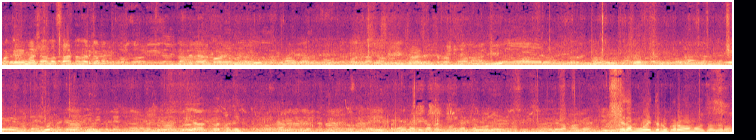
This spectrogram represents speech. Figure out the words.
بکرا ماشاء اللہ ساٹھ ہزار کا بکرا ਇਹਦਾ ਮੂੰਹ ਇੱਧਰ ਨੂੰ ਕਰੋ ਹਮ ਉਲਸਾ ਜ਼ਰਾ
